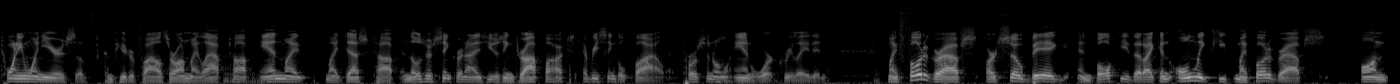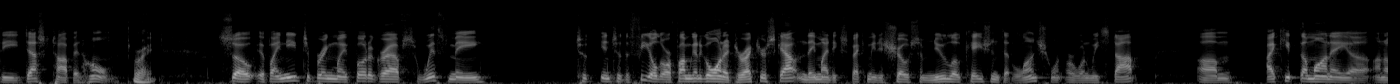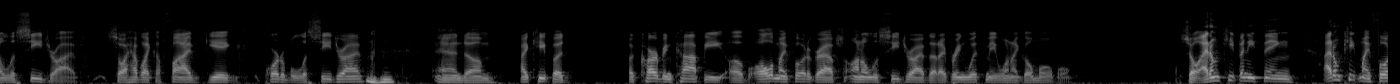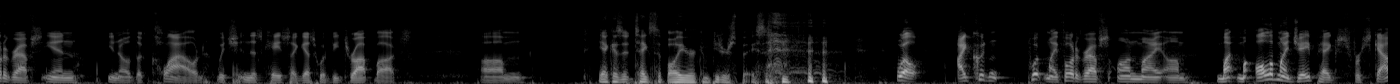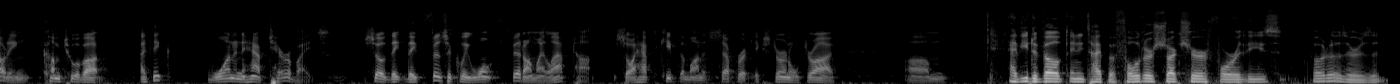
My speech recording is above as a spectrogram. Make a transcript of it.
21 years of computer files are on my laptop and my, my desktop, and those are synchronized using Dropbox, every single file, personal and work related. My photographs are so big and bulky that I can only keep my photographs on the desktop at home. Right. So if I need to bring my photographs with me to, into the field, or if I'm going to go on a director scout and they might expect me to show some new locations at lunch when, or when we stop, um, I keep them on a uh, on a LaCie drive. So I have like a five gig portable LaCie drive, and um, I keep a a carbon copy of all of my photographs on a LaCie drive that I bring with me when I go mobile. So I don't keep anything. I don't keep my photographs in you know the cloud, which in this case I guess would be Dropbox. Um, Yeah, because it takes up all your computer space. well, I couldn't put my photographs on my um my, my all of my JPEGs for scouting come to about I think one and a half terabytes. So they, they physically won't fit on my laptop. So I have to keep them on a separate external drive. Um, Have you developed any type of folder structure for these photos, or is it?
